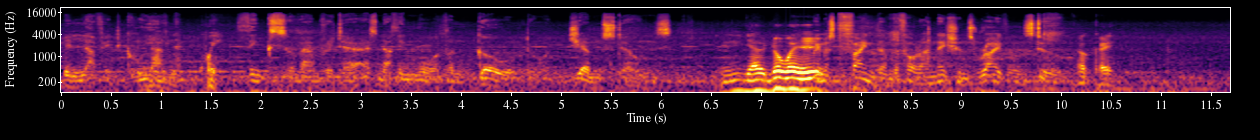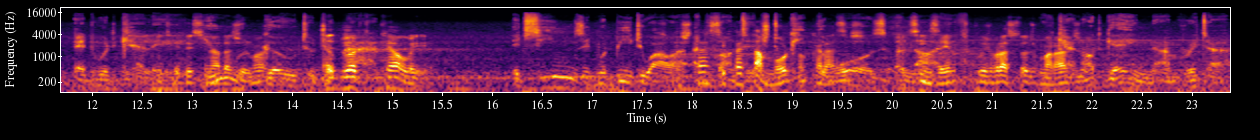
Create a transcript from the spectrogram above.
beloved queen thinks of Amrita as nothing more than gold or gemstones. Mm, no, no way. We must find them before our nation's rivals do. Ok. Edward Kelly, you will go to Edward Kelly. It seems it would be to our Está, assim, parece advantage to keep the wars alive. Cinzento, com os braços todos marados. Cannot gain Amrita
